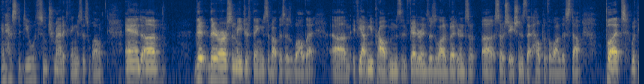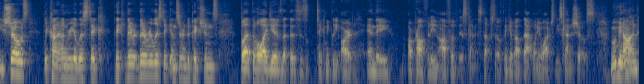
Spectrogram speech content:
and has to deal with some traumatic things as well. And uh, there, there are some major things about this as well that um, if you have any problems, veterans, there's a lot of veterans uh, associations that help with a lot of this stuff. But with these shows, they're kind of unrealistic. They, they're, they're realistic in certain depictions, but the whole idea is that this is technically art, and they are profiting off of this kind of stuff. So think about that when you watch these kind of shows. Moving on,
